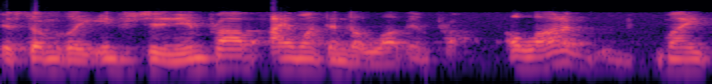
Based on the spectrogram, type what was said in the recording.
if someone's like interested in improv, I want them to love improv. A lot of my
